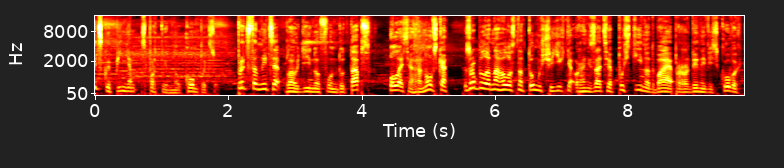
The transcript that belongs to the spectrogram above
під склепінням спортивного комплексу. Представниця благодійного фонду ТАПС Олеся Грановська зробила наголос на тому, що їхня організація постійно дбає про родини військових,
